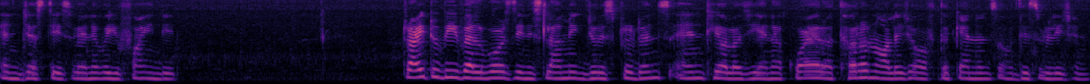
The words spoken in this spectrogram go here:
and justice whenever you find it. Try to be well versed in Islamic jurisprudence and theology and acquire a thorough knowledge of the canons of this religion.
